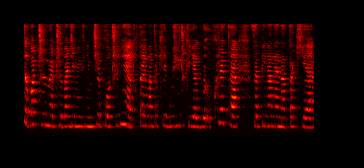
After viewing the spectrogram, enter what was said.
zobaczymy, czy będzie mi w nim ciepło, czy nie. Tutaj ma takie guziczki jakby ukryte, zapinane na takie,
